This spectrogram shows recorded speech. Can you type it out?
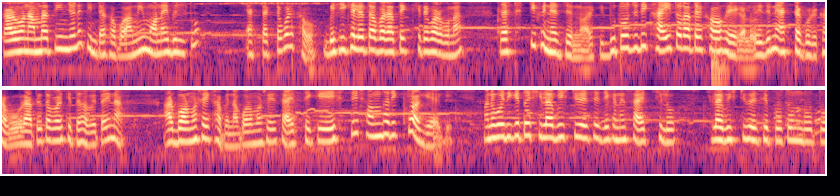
কারণ আমরা তিনজনে তিনটা খাব। আমি, মনাই, বিল্টু একটা একটা করে খাব। বেশি খেলে তো আবার রাতে খেতে পারব না। জাস্ট টিফিনের জন্য আর কি। দুটো যদি খাই তো রাতের খাওয়া হয়ে গেল। ওই জন্য একটা করে খাব। রাতে তো আবার খেতে হবে, তাই না? আর বরমশাই খাবে না। বরমশাই সাইড থেকে এসছে সন্ধ্যার একটু আগে আগে। মানে ওইদিকে তো শিলাবৃষ্টি হয়েছে, যেখানে সাইড ছিল। শিলাবৃষ্টি হয়েছে প্রচণ্ড, তো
